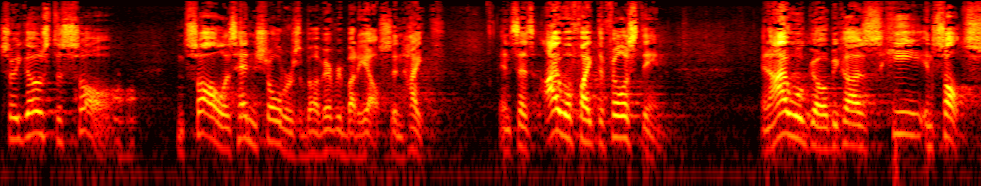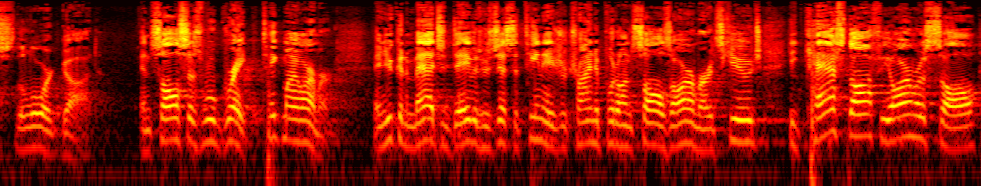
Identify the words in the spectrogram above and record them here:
So he goes to Saul. And Saul is head and shoulders above everybody else in height and says, I will fight the Philistine. And I will go because he insults the Lord God. And Saul says, Well, great, take my armor. And you can imagine David, who's just a teenager, trying to put on Saul's armor. It's huge. He cast off the armor of Saul.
